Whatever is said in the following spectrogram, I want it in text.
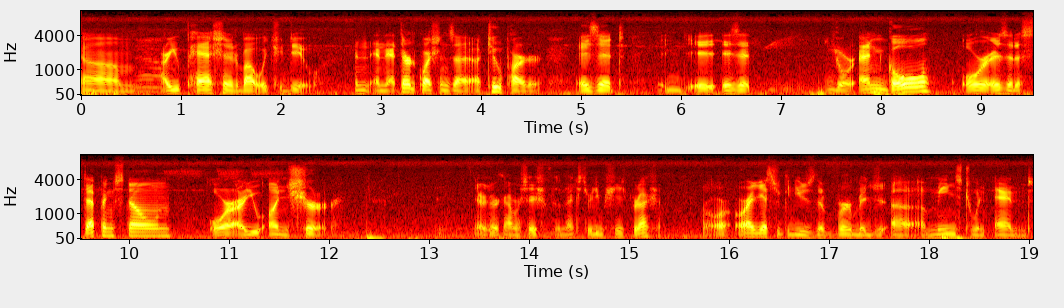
um, are you passionate about what you do? And, and that third question is a, a two-parter. Is it is it your end goal, or is it a stepping stone, or are you unsure? There's our conversation for the next 3D Machines production. Or, or I guess you could use the verbiage, uh, a means to an end.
